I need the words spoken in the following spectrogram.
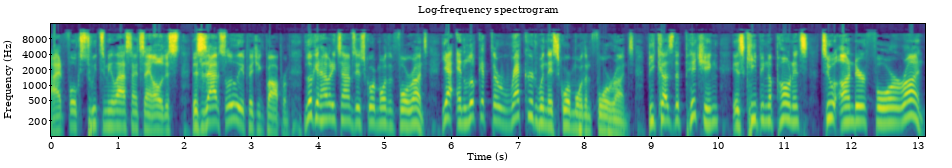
I had folks tweet to me last night saying, "Oh, this this is absolutely a pitching popper." Look at how many times they've scored more than 4 runs. Yeah, and look at the record when they score more than 4 runs because the pitching is keeping opponents to under 4 runs.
